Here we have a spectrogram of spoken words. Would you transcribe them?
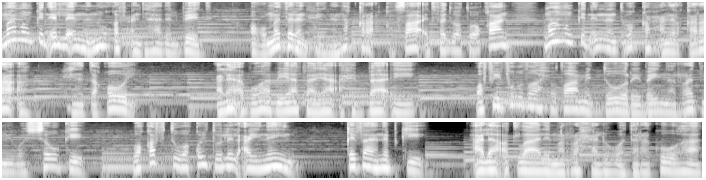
ما ممكن إلا أن نوقف عند هذا البيت. أو مثلا حين نقرأ قصائد فدوى طوقان ما ممكن أن نتوقف عن القراءة حين تقول على أبواب يافا يا أحبائي وفي فوضى حطام الدور بين الردم والشوك وقفت وقلت للعينين قفا نبكي على أطلال من رحلوا وتركوها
